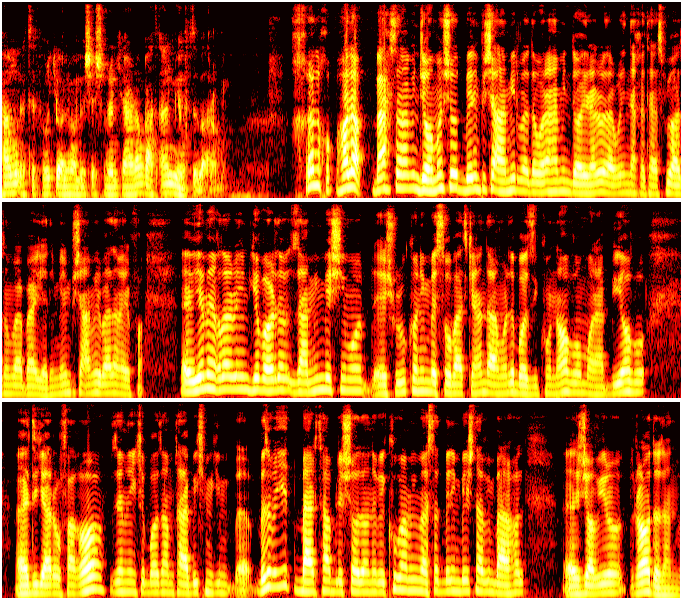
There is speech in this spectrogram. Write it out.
همون اتفاقی که حالا من بهش اشاره کردم قطعا میفته برامون. خیلی خب حالا بحث همین جامعه شد. بریم پیش امیر و دوباره همین دایره رو در واقع این نخ تسبیح از اون بر برگردیم. بریم پیش امیر بعدم عرفان. یه مقدار بریم یه وارد زمین بشیم و شروع کنیم به صحبت کردن در مورد بازیکن‌ها و مربی‌ها و دیگر رفقا. ضمن اینکه بازم تبریک میگیم. بذار یه بر تبل شادانه بکوبم این وسط بریم بشنویم. به حال جاوی رو را دادن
